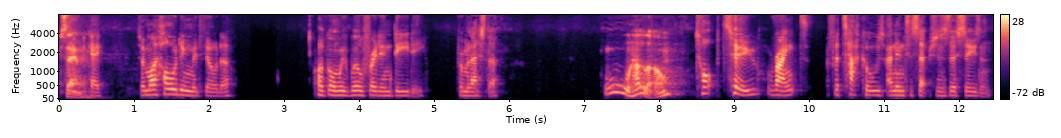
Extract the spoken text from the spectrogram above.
same. Okay. So my holding midfielder, I've gone with Wilfred Ndidi from Leicester. Ooh, hello. Top two ranked for tackles and interceptions this season.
